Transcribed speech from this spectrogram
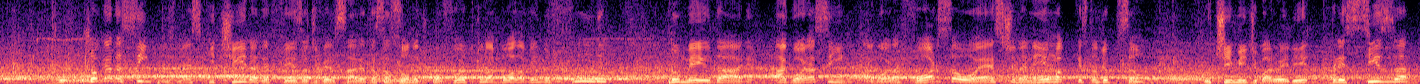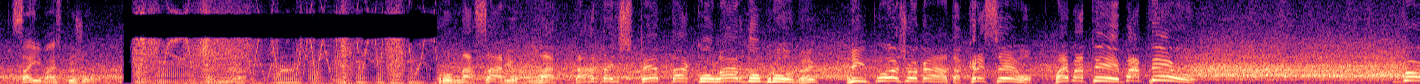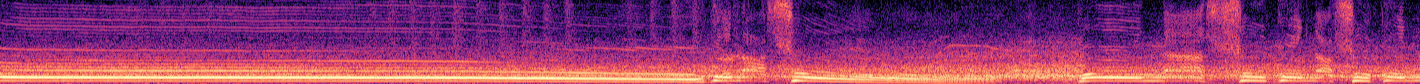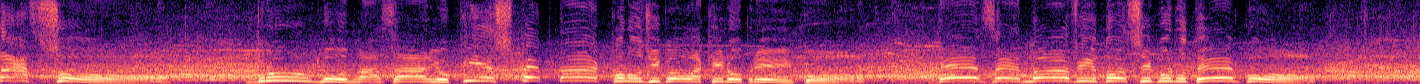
Jogada simples, mas que tira a defesa adversária dessa zona de conforto, quando a bola vem do fundo para o meio da área. Agora sim, agora força o Oeste, não é nenhuma questão de opção. O time de Barueri precisa sair mais para o jogo. Pro Nazário, matada espetacular do Bruno, hein? Limpou a jogada, cresceu, vai bater, bateu! Gol! Golaço! Golaço, golaço, golaço! Bruno Nazário, que espetáculo de gol aqui no Brinco! 19 do segundo tempo.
